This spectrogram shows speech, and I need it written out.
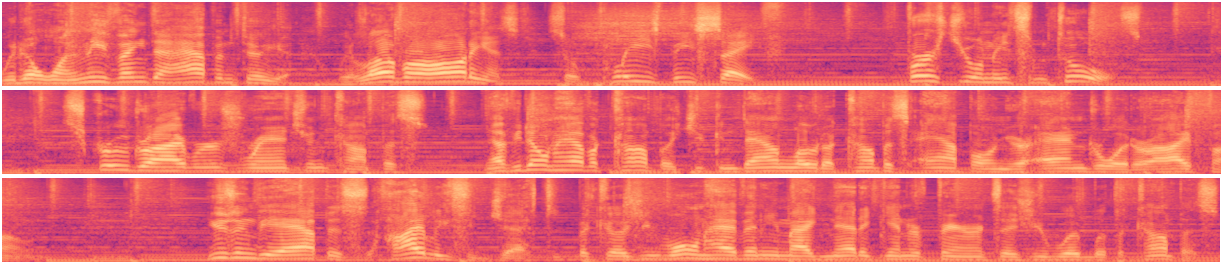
We don't want anything to happen to you. We love our audience, so please be safe. First, you'll need some tools. Screwdrivers, wrench, and compass. Now, if you don't have a compass, you can download a compass app on your Android or iPhone. Using the app is highly suggested because you won't have any magnetic interference as you would with a compass.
